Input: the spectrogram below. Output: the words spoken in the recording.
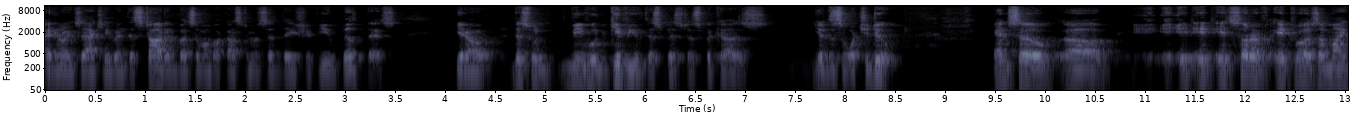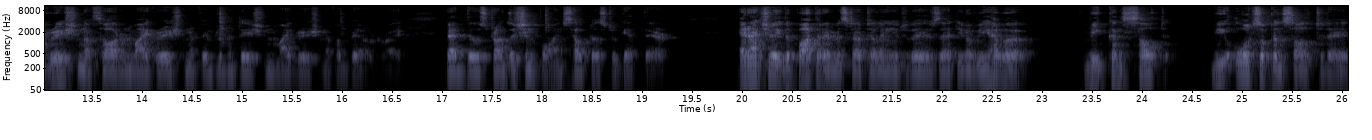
I don't know exactly when this started, but some of our customers said, Desh, if you built this, you know, this would, we would give you this business because you know, this is what you do. And so uh, it, it, it sort of, it was a migration of thought and migration of implementation, migration of a build, right? That those transition points helped us to get there. And actually, the part that I missed out telling you today is that, you know, we have a, we consult, we also consult today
